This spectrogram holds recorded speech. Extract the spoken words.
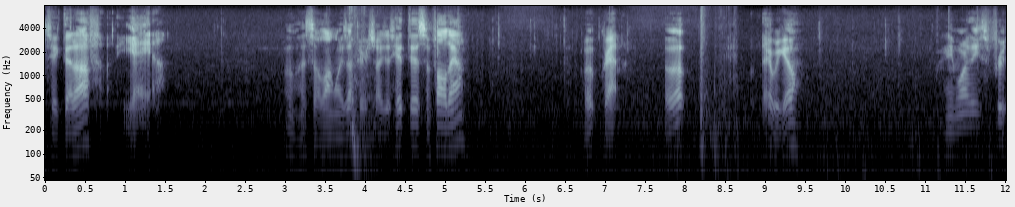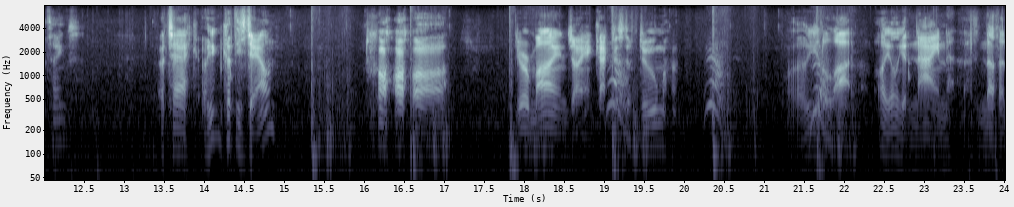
Take that off. Yeah. Oh, that's a long ways up here. So I just hit this and fall down. Oh, crap. Oh, there we go. Any more of these fruit things? Attack. Oh, you can cut these down? Ha ha ha. You're mine, giant cactus of doom. Oh, you get a lot. Oh, you only get nine. That's nothing.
